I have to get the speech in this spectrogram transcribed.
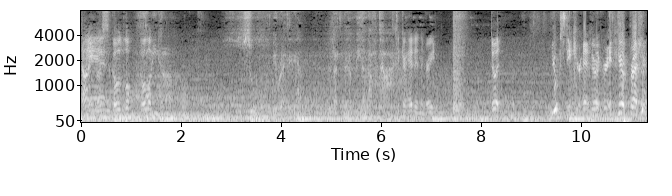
Tony, And- let's go look. Go look. Soon we'll be ready. Let there be enough time. Stick your head in the grate. Do it. You stick your head in the grate. Peer pressure.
